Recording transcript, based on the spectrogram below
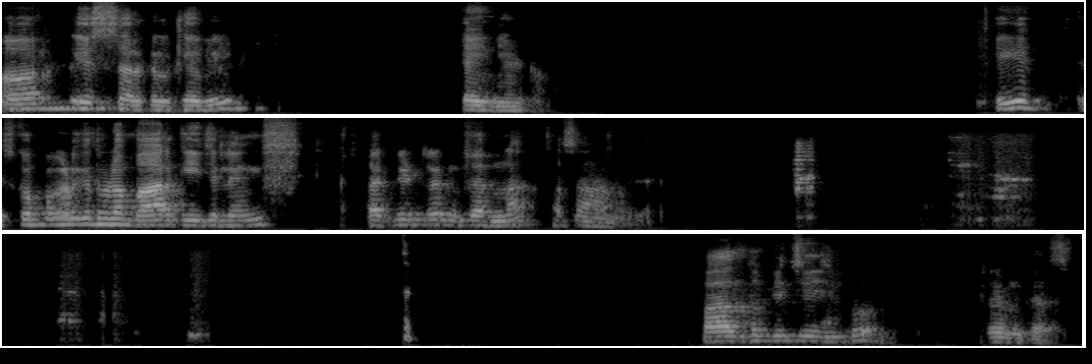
और इस सर्कल के भी टेंजेंट हो। ठीक है? इसको पकड़ के थोड़ा बाहर खींच लेंगे। ताकि ट्रिम करना आसान हो जाए। फालतू की चीज़ को ट्रिम कर सकते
